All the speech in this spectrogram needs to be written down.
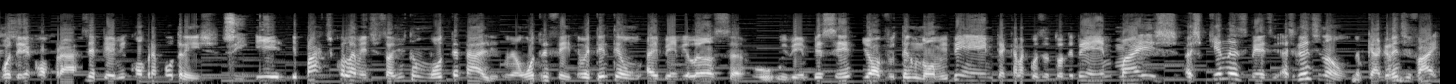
poderia comprar CPM e compra Apple 3. Sim. E, e particularmente, só a gente tem um outro detalhe, né, um outro efeito. Em 81, a IBM lança o IBM PC, e óbvio, tem o nome IBM, tem aquela coisa toda IBM, mas as pequenas e médias, as grandes não, né, porque a grande vai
